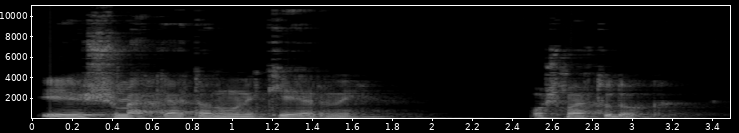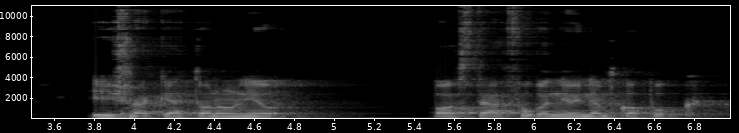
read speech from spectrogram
És meg kell tanulni kérni. Most már tudok. És meg kell tanulni azt elfogadni, hogy nem kapok.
